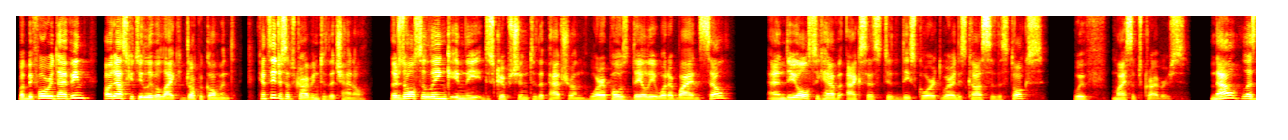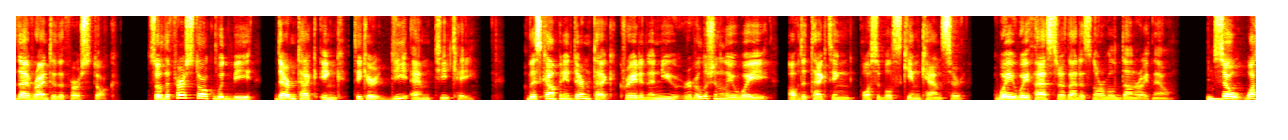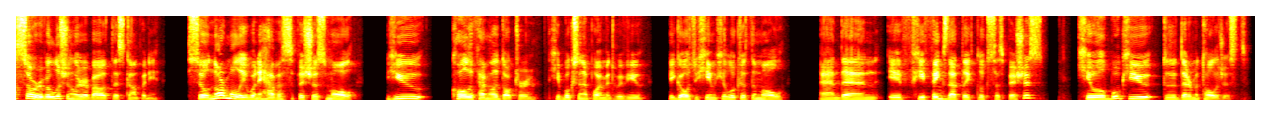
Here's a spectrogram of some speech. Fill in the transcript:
But before we dive in, I would ask you to leave a like, drop a comment, consider subscribing to the channel. There's also a link in the description to the Patreon where I post daily what I buy and sell and you also have access to the Discord where I discuss the stocks with my subscribers. Now let's dive right into the first stock. So the first stock would be DermTech Inc., ticker DMTK. This company DermTech created a new revolutionary way of detecting possible skin cancer way way faster than it's normally done right now. So what's so revolutionary about this company? So normally when you have a suspicious mole, you call a family doctor, he books an appointment with you, he goes to him, he looks at them all, and then if he thinks that it looks suspicious, he will book you to the dermatologist.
